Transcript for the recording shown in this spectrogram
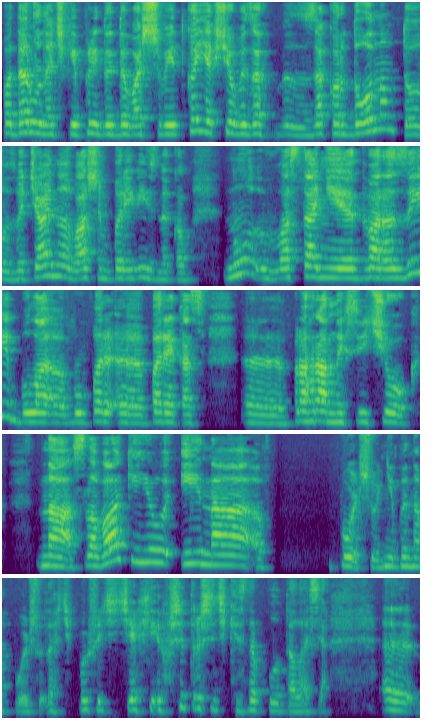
подаруночки прийдуть до вас швидко. Якщо ви за, за кордоном, то, звичайно, вашим перевізником. Ну, в останні два рази була, був е, переказ е, програмних свічок на Словакію і на Польщу, ніби на Польщу, Польщу, чи Чехію, вже трошечки заплуталася. Е,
